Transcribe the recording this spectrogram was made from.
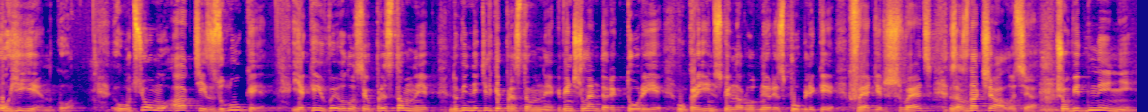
Огієнко. У цьому акті з Луки, який виголосив представник, ну він не тільки представник, він член директорії Української Народної Республіки Федір Швець, зазначалося, що віднині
